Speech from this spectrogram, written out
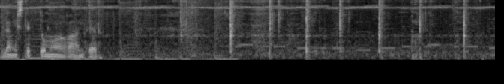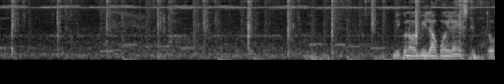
Ilang step to mga hunter. Hindi ko na mabilang kung ilang step to.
